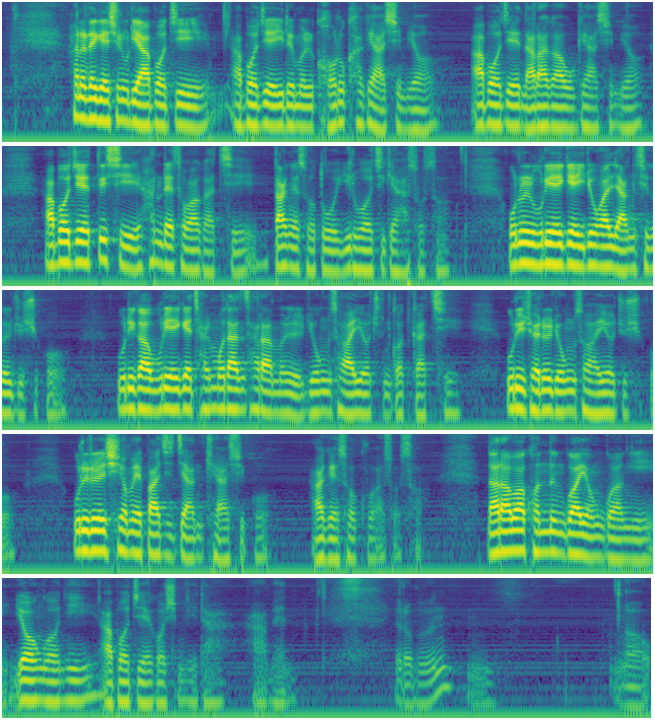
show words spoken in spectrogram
하늘에 계신 우리 아버지, 아버지의 이름을 거룩하게 하시며 아버지의 나라가 오게 하시며 아버지의 뜻이 하늘에서와 같이 땅에서도 이루어지게 하소서. 오늘 우리에게 일용할 양식을 주시고 우리가 우리에게 잘못한 사람을 용서하여 준 것 같이 우리 죄를 용서하여 주시고 우리를 시험에 빠지지 않게 하시고 악에서 구하소서. 나라와 권능과 영광이 영원히 아버지의 것입니다. 아멘. 여러분 음, 어,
